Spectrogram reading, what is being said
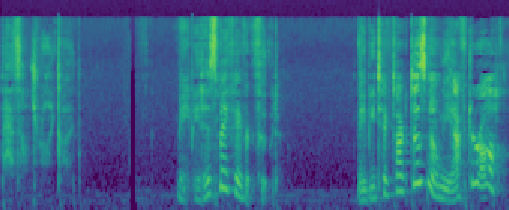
that sounds really good. Maybe it is my favorite food. Maybe TikTok does know me after all.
